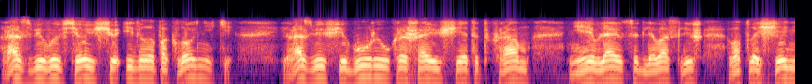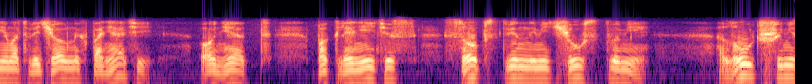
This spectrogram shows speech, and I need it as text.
Разве вы все еще идолопоклонники? И разве фигуры, украшающие этот храм, не являются для вас лишь воплощением отвлеченных понятий? О нет, поклянитесь собственными чувствами, лучшими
